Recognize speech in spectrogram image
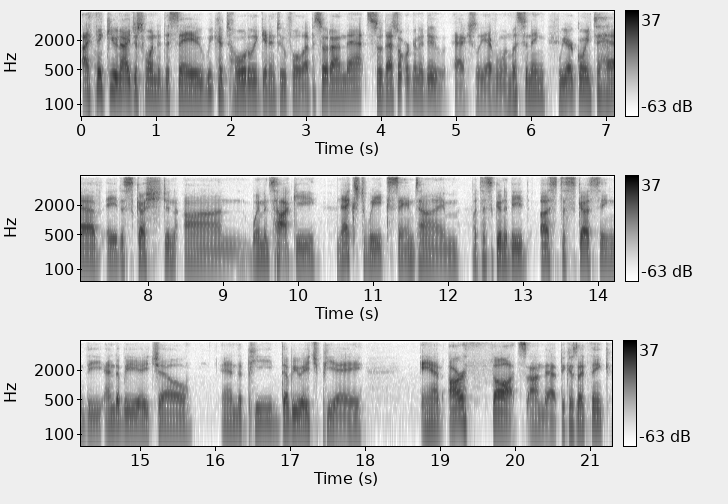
I think you and I just wanted to say we could totally get into a full episode on that. So that's what we're going to do. Actually, everyone listening, we are going to have a discussion on women's hockey next week, same time. But this is going to be us discussing the NWHL and the PWHPA and our thoughts on that because I think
